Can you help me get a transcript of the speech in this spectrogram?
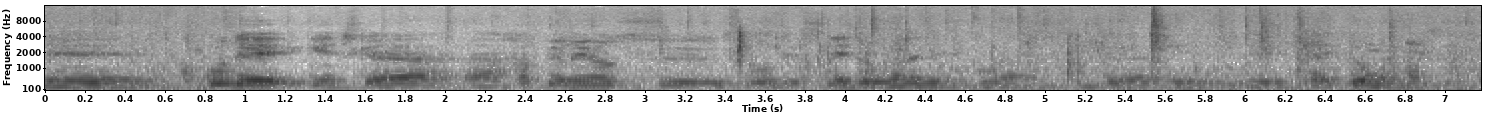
えー、ここで現地から発表の様子をですね動画でご覧いただきたいと思います。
